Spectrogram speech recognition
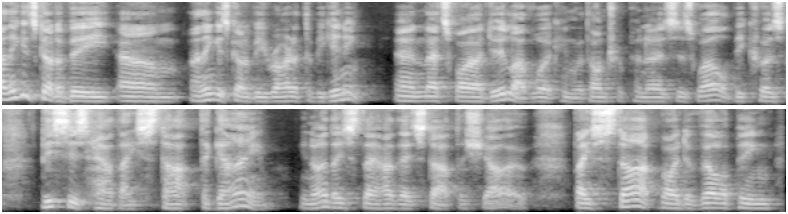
I think it's got to be. Um, I think it's got to be right at the beginning, and that's why I do love working with entrepreneurs as well because this is how they start the game. You know, this is how they start the show. They start by developing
